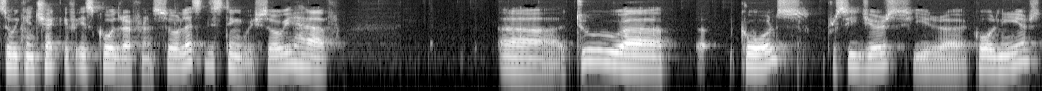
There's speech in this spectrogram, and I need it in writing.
So we can check if it's code reference. So let's distinguish. So we have uh, two uh, calls, procedures here, uh, call nears,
